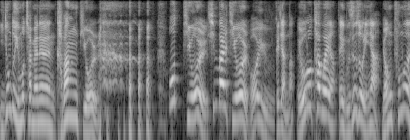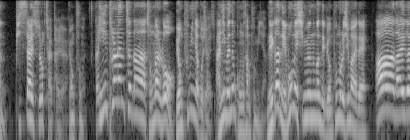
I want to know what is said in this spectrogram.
이 정도 유모차면은 가방 디올 옷 디올, 신발 디올, 어유, 그지 않나? 요렇다고 해요. 이게 무슨 소리냐? 명품은 비쌀수록 잘 팔려요. 명품은. 그러니까 임플란트가 정말로 명품이냐 보셔야지. 아니면은 공산품이냐. 내가 내 몸에 심는 건데 명품으로 심어야 돼. 아, 나 이거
